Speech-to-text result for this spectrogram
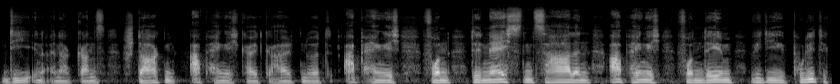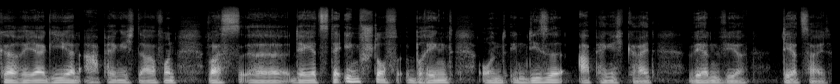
die in einer ganz starken Abhängigkeit gehalten wird. Abhängig von den nächsten Zahlen, abhängig von dem, wie die Politiker reagieren, abhängig davon, was äh, der jetzt der Impfstoff bringt bringt. Und in diese Abhängigkeit werden wir derzeit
